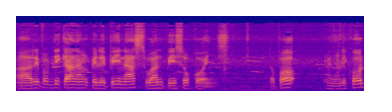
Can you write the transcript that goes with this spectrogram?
uh, Republika ng Pilipinas 1 peso coins. Ito po, kanyang likod.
